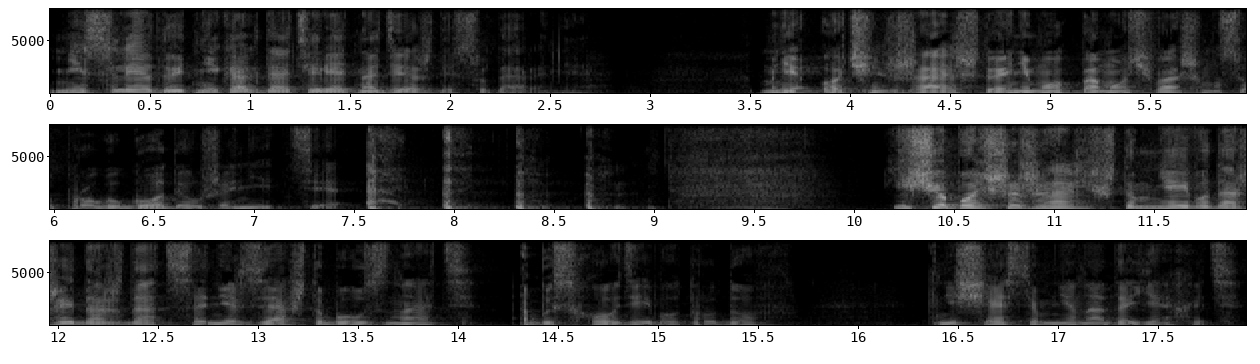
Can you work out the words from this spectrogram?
Не следует никогда терять надежды, сударыня. Мне очень жаль, что я не мог помочь вашему супругу. Годы уже не те. Еще больше жаль, что мне его даже и дождаться нельзя, чтобы узнать об исходе его трудов. К несчастью, мне надо ехать.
